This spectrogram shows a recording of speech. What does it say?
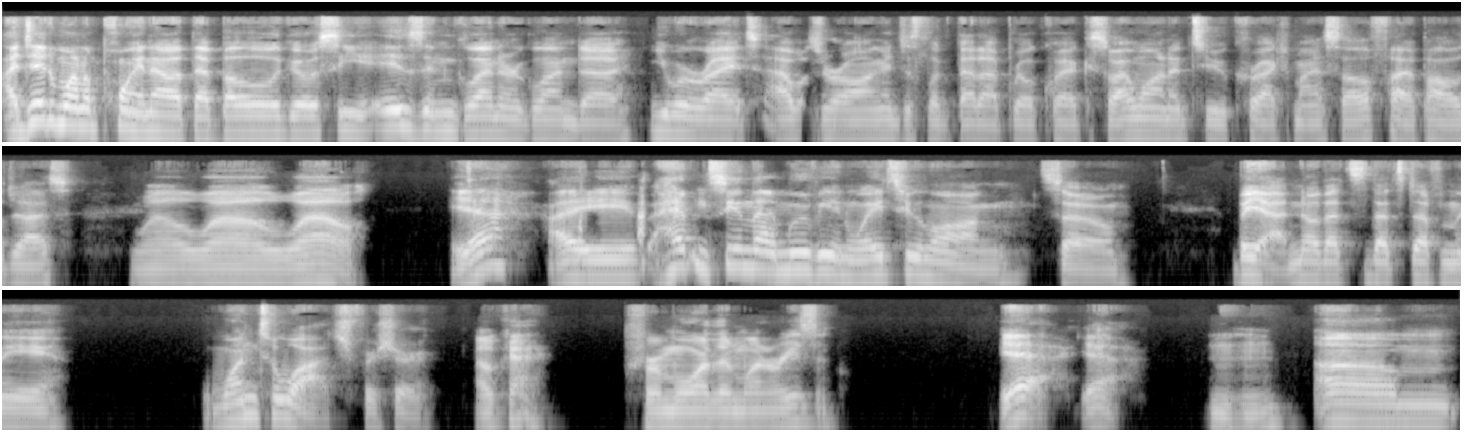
I did want to point out that Bela Lugosi is in Glen or Glenda. You were right. I was wrong. I just looked that up real quick. So I wanted to correct myself. I apologize. Well, well, well. Yeah, I haven't seen that movie in way too long. So, but yeah, no, that's that's definitely one to watch for sure. Okay. For more than one reason. Yeah, yeah. hmm Um,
